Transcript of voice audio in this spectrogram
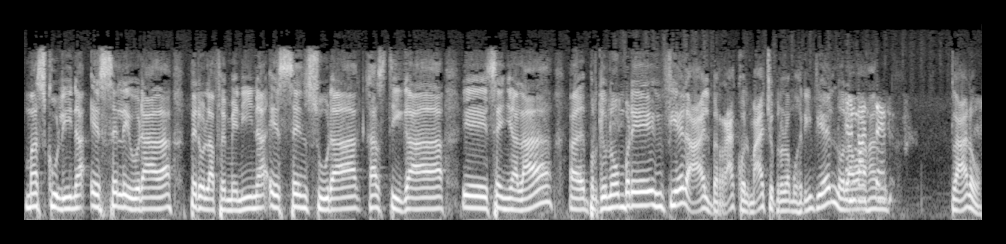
masculina es celebrada, pero la femenina es censurada, castigada, eh, señalada, eh, porque un hombre infiel, ah, el berraco, el macho, pero la mujer infiel no la bajan. Claro.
